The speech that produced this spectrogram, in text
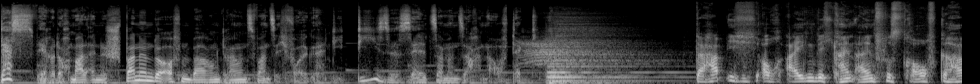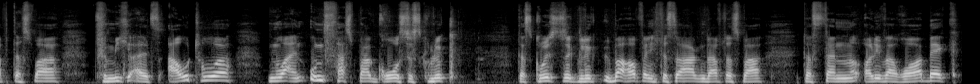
Das wäre doch mal eine spannende Offenbarung 23-Folge, die diese seltsamen Sachen aufdeckt. Da habe ich auch eigentlich keinen Einfluss drauf gehabt. Das war für mich als Autor nur ein unfassbar großes Glück. Das größte Glück überhaupt, wenn ich das sagen darf, das war, dass dann Oliver Rohrbeck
